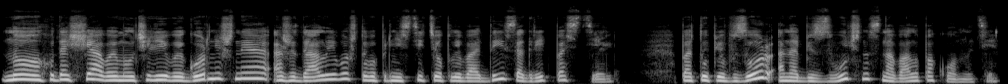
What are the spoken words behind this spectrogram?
но худощавая молчаливая горничная ожидала его, чтобы принести теплой воды и согреть постель. Потупив взор, она беззвучно сновала по комнате.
